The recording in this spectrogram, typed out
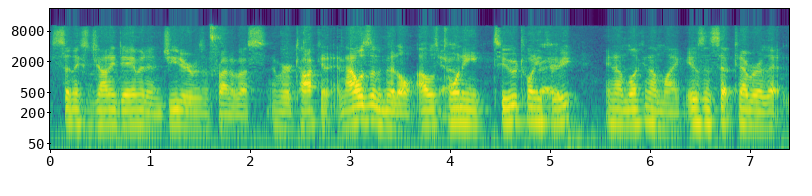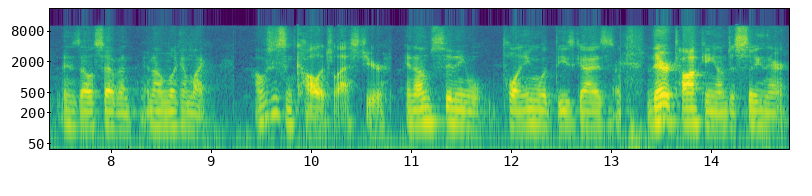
sit next to Johnny Damon, and Jeter was in front of us, and we were talking. And I was in the middle. I was Yeah. 22 or 23, Right. And I'm looking. I'm like, it was in September of that is 07, and I'm looking I'm like. I was just in college last year, and I'm sitting playing with these guys. They're talking. I'm just sitting there.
